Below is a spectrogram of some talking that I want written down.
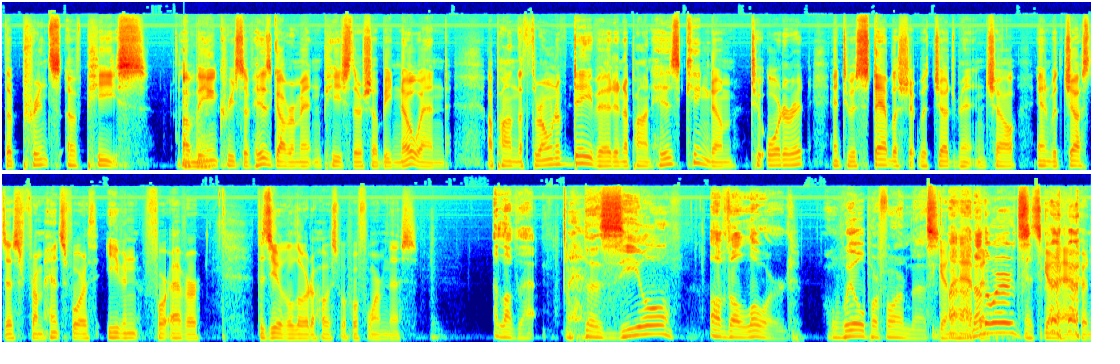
the Prince of Peace. Of the increase of his government and peace there shall be no end upon the throne of David and upon his kingdom to order it and to establish it with judgment and shall and with justice from henceforth even forever. The zeal of the Lord of hosts will perform this. I love that. The zeal of the Lord will perform this. It's gonna Uh, happen. In other words, It's gonna happen.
